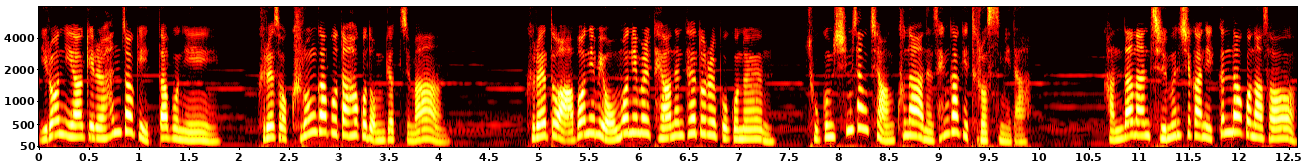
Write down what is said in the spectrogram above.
이런 이야기를 한 적이 있다 보니 그래서 그런가 보다 하고 넘겼지만 그래도 아버님이 어머님을 대하는 태도를 보고는 조금 심상치 않구나 하는 생각이 들었습니다. 간단한 질문 시간이 끝나고 나서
